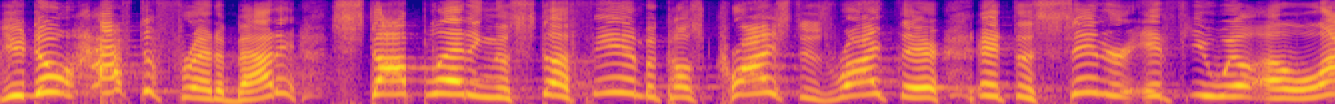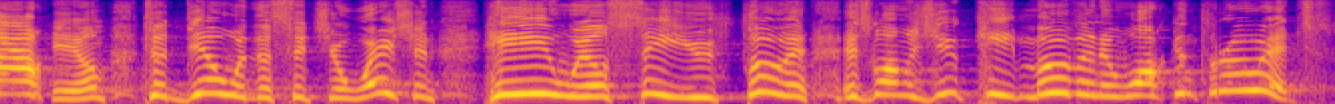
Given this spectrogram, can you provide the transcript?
You don't have to fret about it. Stop letting the stuff in because Christ is right there at the center. If you will allow Him to deal with the situation, He will see you through it as long as you keep moving and walking through it.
